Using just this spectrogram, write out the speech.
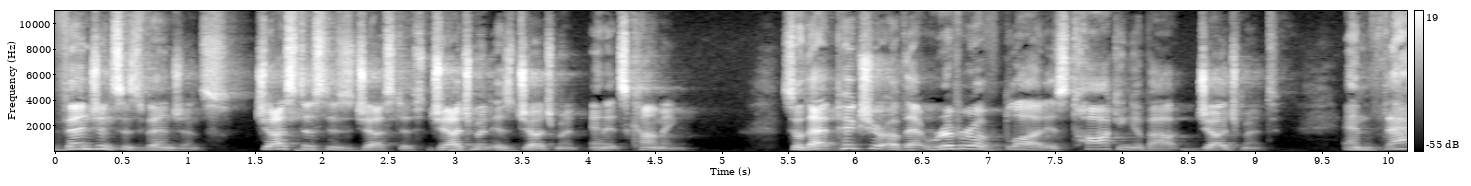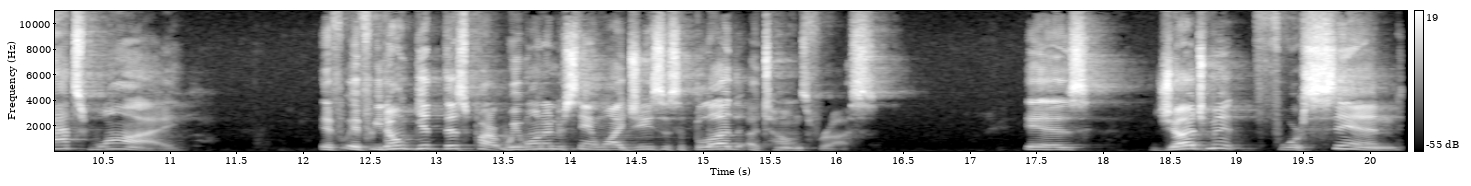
Vengeance is vengeance. Justice is justice. Judgment is judgment, and it's coming. So that picture of that river of blood is talking about judgment. And that's why, if, if we don't get this part, we won't understand why Jesus' blood atones for us. Is judgment for sin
